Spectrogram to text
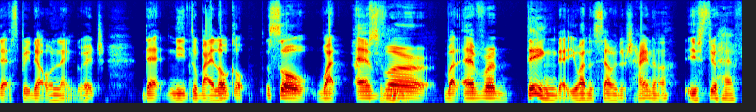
that speak their own language that need to buy local. So whatever whatever thing that you want to sell into China, you still have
